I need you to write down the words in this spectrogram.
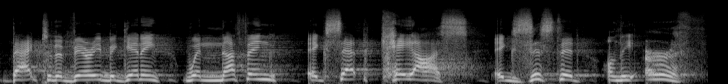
back to the very beginning when nothing except chaos existed on the earth.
